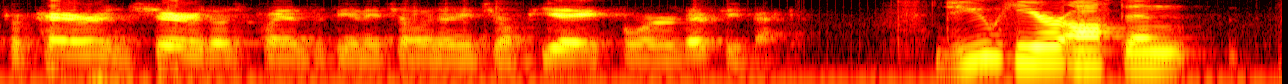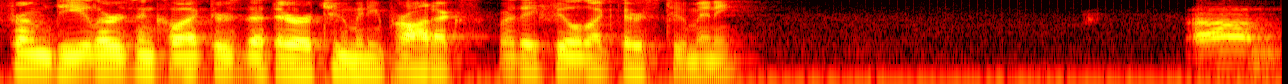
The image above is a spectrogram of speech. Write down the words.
prepare and share those plans with the NHL and NHLPA for their feedback. Do you hear often from dealers and collectors that there are too many products, or they feel like there's too many? Um,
